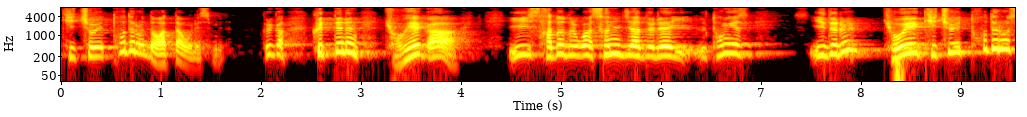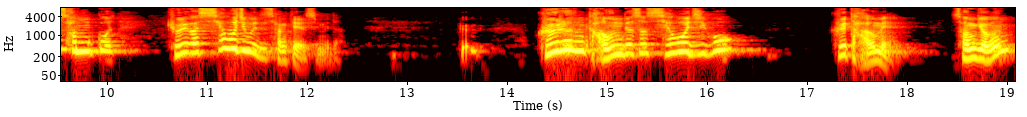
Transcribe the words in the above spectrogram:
기초의 토대로 놓았다고 그랬습니다. 그러니까 그때는 교회가 이 사도들과 선지자들의 통해서 이들을 교회의 기초의 토대로 삼고 교회가 세워지고 있는 상태였습니다. 그런 가운데서 세워지고 그 다음에 성경은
